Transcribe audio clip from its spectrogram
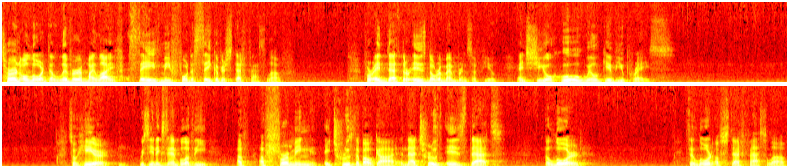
Turn, O Lord, deliver my life. Save me for the sake of your steadfast love. For in death there is no remembrance of you, and Sheol, who will give you praise? So here, we see an example of the of affirming a truth about God. And that truth is that the Lord is a Lord of steadfast love.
